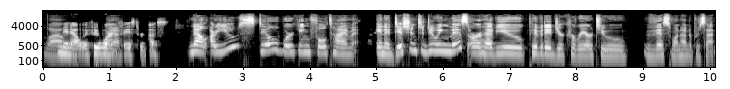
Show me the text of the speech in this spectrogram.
Wow. You know, if we weren't yeah. faced with this. Now, are you still working full time in addition to doing this, or have you pivoted your career to this 100%?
